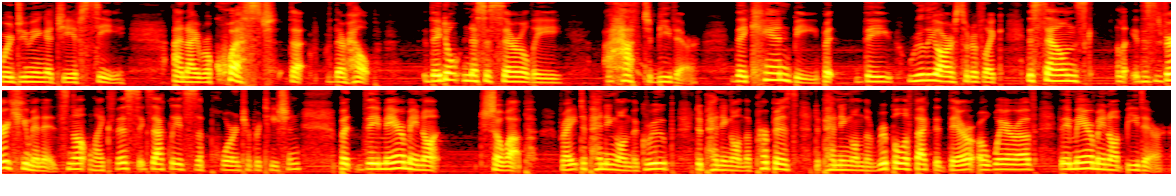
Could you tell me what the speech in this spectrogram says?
we're doing a GFC and I request that their help, they don't necessarily have to be there. They can be, but they really are sort of like this sounds. This is very human. It's not like this exactly. It's a poor interpretation, but they may or may not show up right? Depending on the group, depending on the purpose, depending on the ripple effect that they're aware of, they may or may not be there.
